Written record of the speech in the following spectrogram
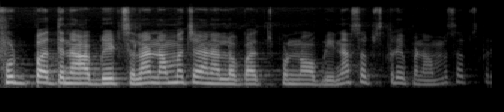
ஃபுட் பற்றின அப்டேட்ஸ் எல்லாம் நம்ம சேனலில் பார்த்து பண்ணோம் அப்படின்னா சப்ஸ்கிரைப் பண்ணாமல் சப்ஸ்கிரைப்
